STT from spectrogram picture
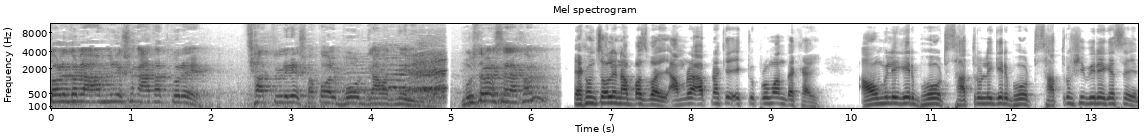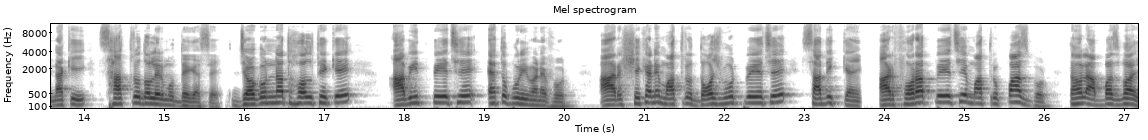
তলে তলে আওয়ামী লীগের সঙ্গে আঘাত করে ছাত্রলীগের সকল ভোট জামাত নিয়ে বুঝতে পারছেন এখন? এখন চলেন আব্বাস ভাই আমরা আপনাকে একটু প্রমাণ দেখাই। আওয়ামী লীগের ভোট ছাত্রলীগের ভোট ছাত্র শিবিরে গেছে নাকি ছাত্র দলের মধ্যে গেছে? জগন্নাথ হল থেকে আবিদ পেয়েছে এত পরিমাণে ভোট। আর সেখানে মাত্র দশ ভোট পেয়েছে সাদিক ক্যাইম। আর ফরাদ পেয়েছে মাত্র পাঁচ ভোট। তাহলে আব্বাস ভাই,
